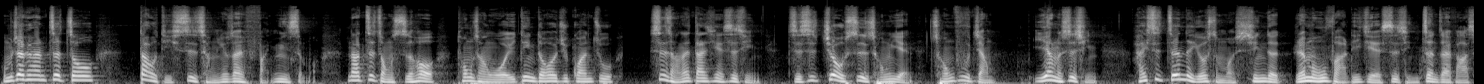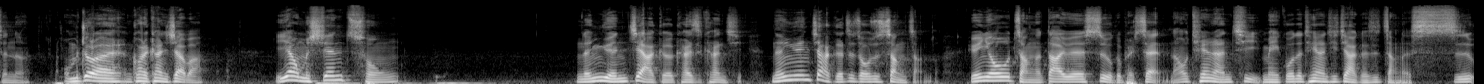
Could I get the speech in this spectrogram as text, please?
我们就要看看这周。到底市场又在反映什么？那这种时候，通常我一定都会去关注市场在担心的事情，只是旧事重演，重复讲一样的事情，还是真的有什么新的人们无法理解的事情正在发生呢？我们就来很快来看一下吧。一样，我们先从能源价格开始看起，能源价格这周是上涨的。原油涨了大约四五个 percent，然后天然气，美国的天然气价格是涨了十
